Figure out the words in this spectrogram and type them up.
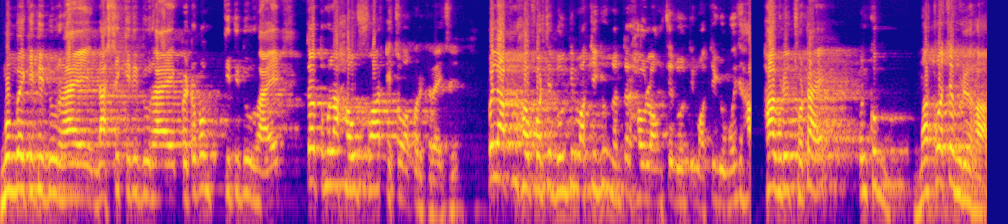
मुंबई किती दूर आहे नाशिक किती दूर आहे पेट्रोल पंप किती दूर आहे तर तुम्हाला हाऊ फार याचा वापर करायचा आहे. पहिले आपण हाऊ फारचे दोन तीन वाक्य घेऊ नंतर हाऊ लॉंगचे दोन तीन वाक्य घेऊ. म्हणजे हा- व्हिडिओ छोटा आहे पण खूप महत्त्वाचा व्हिडिओ हा.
